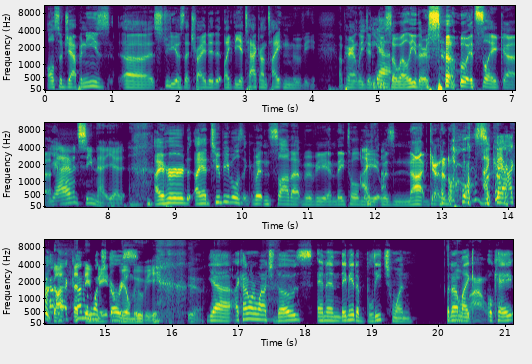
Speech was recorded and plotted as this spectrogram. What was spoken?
also Japanese uh studios that tried it like the Attack on Titan movie apparently didn't Yeah. do so well either. So it's like uh yeah, I haven't seen that yet. I heard I had two people went and saw that movie and they told me I- it was not good at all. So, I kind Yeah, of I forgot I that they watched made a real movie. yeah. yeah. I kind of want to watch those, and then they made a Bleach one, but I'm Oh, like, wow. okay,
